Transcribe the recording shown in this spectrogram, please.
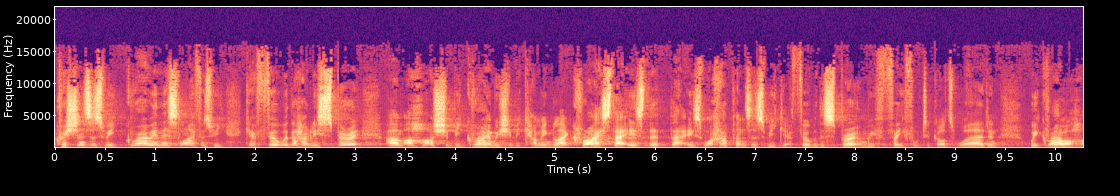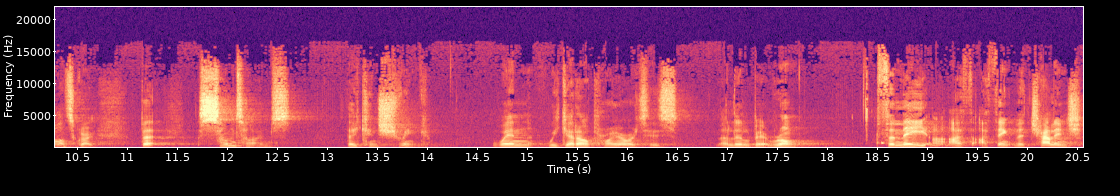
Christians, as we grow in this life, as we get filled with the Holy Spirit, um, our hearts should be growing. We should be coming like Christ. That is, the, that is what happens as we get filled with the Spirit and we're faithful to God's word and we grow, our hearts grow. But sometimes they can shrink when we get our priorities a little bit wrong. For me, I, I think the challenge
